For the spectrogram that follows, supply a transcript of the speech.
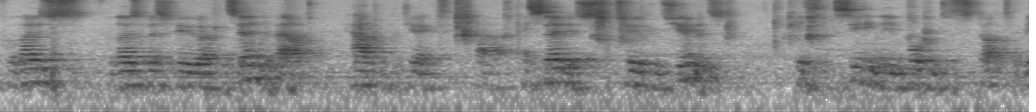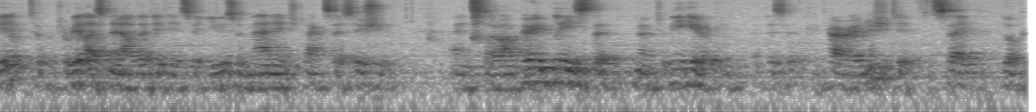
for those, for those of us who are concerned about how to project uh, a service to consumers, it's exceedingly important to start to, real, to, to realize now that it is a user-managed access issue. And so I'm very pleased that you know, to be here at this Kantara initiative to say, look,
